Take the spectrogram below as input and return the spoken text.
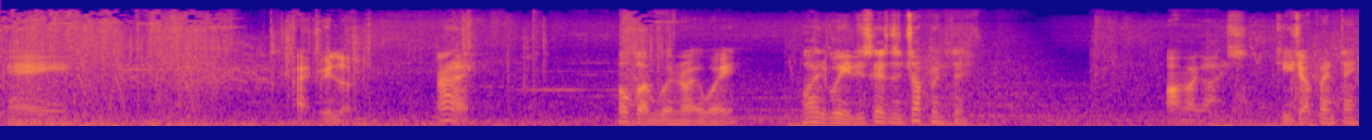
Okay. Alright, reload. Alright. Hopefully I'm going the right way. Wait, wait, these guys didn't jump anything. Oh my gosh. Can you jump anything?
